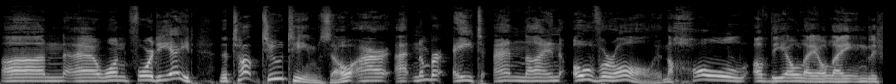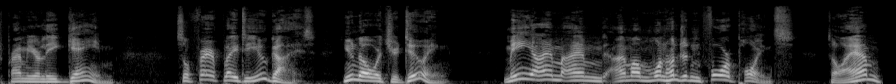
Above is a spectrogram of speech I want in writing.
on uh, 148. The top two teams, though, are at number 8 and 9 overall in the whole of the Ole Ole English Premier League game. So fair play to you guys. You know what you're doing. Me, I'm I'm I'm on 104 points. So I am.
